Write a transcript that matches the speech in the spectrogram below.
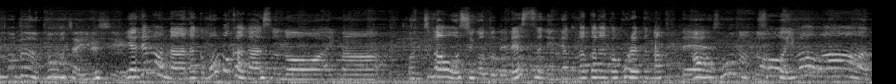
その分ももちゃんいるし。いやでもななんかももかがその今違うお仕事でレッスンにななかなか来れてなくて。あそうなんだ。そう今は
